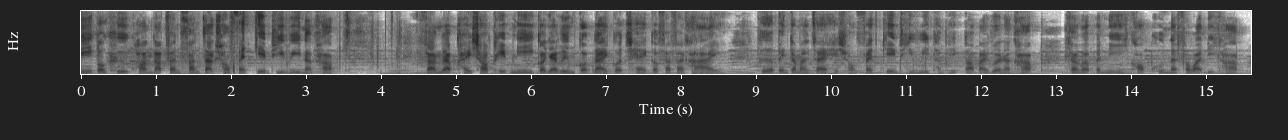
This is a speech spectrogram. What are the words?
นี่ก็คือความลับสั้นๆ จากช่องแฟดเกมทีวีนะครับ สำหรับใครชอบคลิปนี้ก็อย่าลืมกดไลค์กดแชร์กดซับสไครเพื่อเป็นกำลังใจให้ช่องแฟดเกมทีวีทำคลิปต่อไปด้วยนะครับสำหรับวันนี้ขอบคุณและสวัสดีครับ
